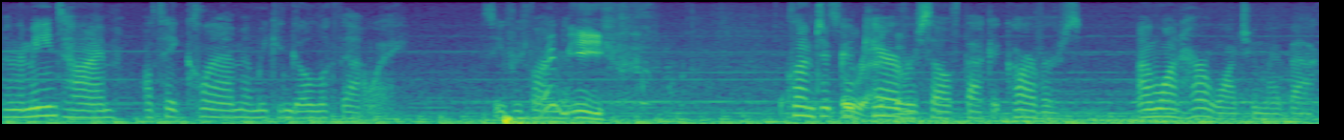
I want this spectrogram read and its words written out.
In the meantime, I'll take Clem and we can go look that way. See if we Why find him. me? Clem took So good care of herself back at Carver's. I want her watching my back.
